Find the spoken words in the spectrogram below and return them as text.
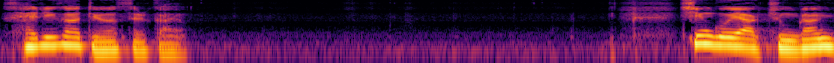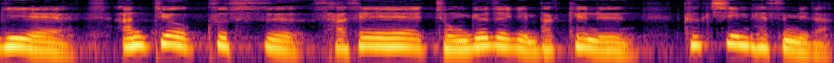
세리가 되었을까요? 신구약 중간기에 안티오쿠스 4세의 종교적인 박해는 극심했습니다.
